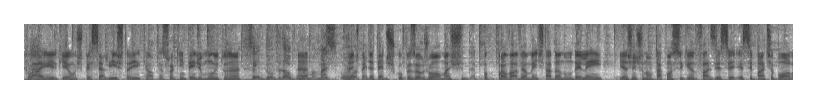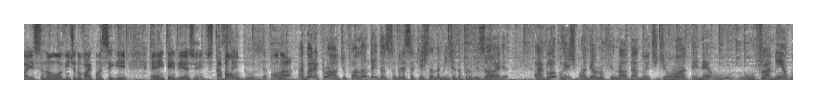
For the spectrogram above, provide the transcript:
Claro. Né? Ele que é um especialista aí, que é uma pessoa que entende muito, né? Sem dúvida alguma. É. Mas A gente pede até desculpas ao João, mas eh, pro- provavelmente está dando um delay e a gente não está conseguindo fazer esse, esse bate-bola aí, senão o ouvinte não vai conseguir eh, entender a gente, tá bom? Sem dúvida. Vamos lá. Agora, Cláudio, falando ainda sobre essa questão da medida provisória, a Globo respondeu no final da noite de ontem, né, o, o Flamengo,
